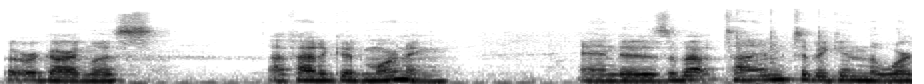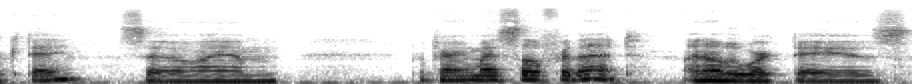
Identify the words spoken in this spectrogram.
But regardless, I've had a good morning, and it is about time to begin the workday, so I am preparing myself for that. I know the workday is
